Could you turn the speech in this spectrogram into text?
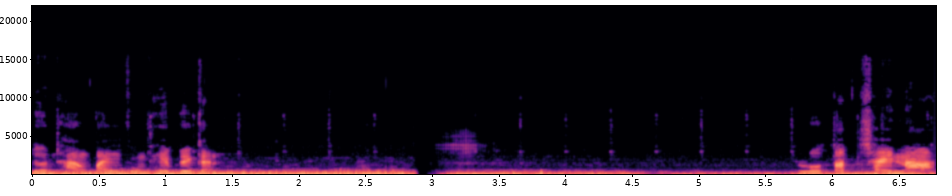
เดินทางไปกรุงเทพด้วยกัน โลตัสชัยนาท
